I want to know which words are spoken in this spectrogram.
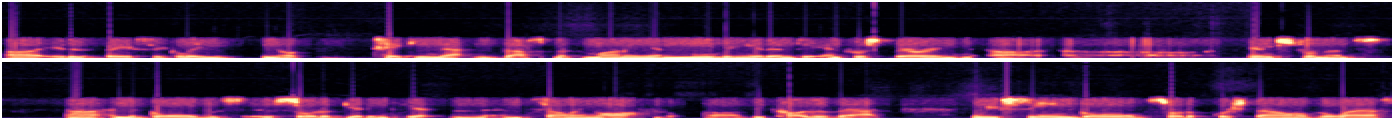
uh, it is basically you know taking that investment money and moving it into interest-bearing uh, uh, instruments, uh, and the gold is, is, sort of getting hit and, and selling off uh, because of that. We've seen gold sort of push down over the last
